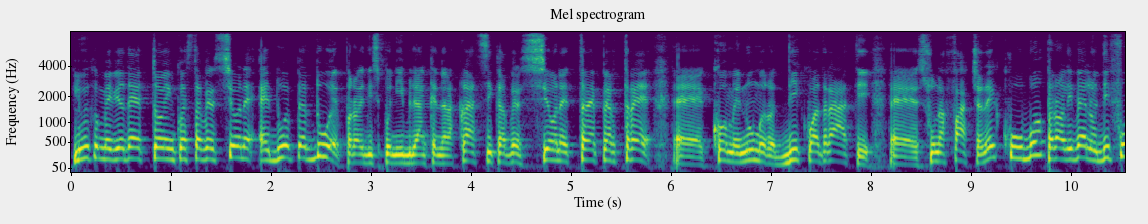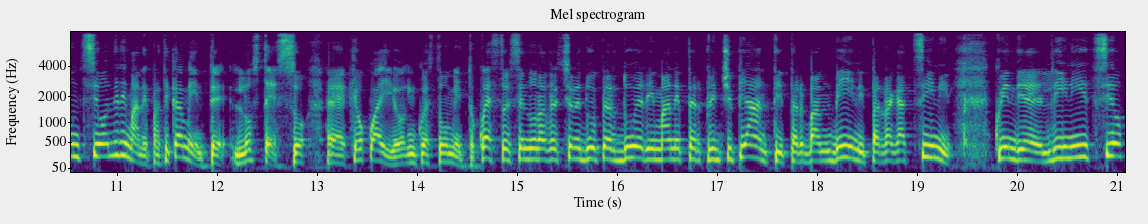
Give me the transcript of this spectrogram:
Lui come vi ho detto in questa versione è 2x2, però è disponibile anche nella classica versione 3x3 eh, come numero di quadrati eh, su una faccia del cubo, però a livello di funzioni rimane praticamente lo stesso eh, che ho qua io in questo momento. Questo essendo una versione 2x2 rimane per principianti, per bambini, per ragazzini, quindi è l'inizio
